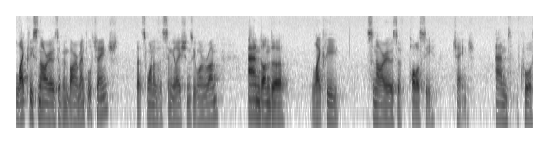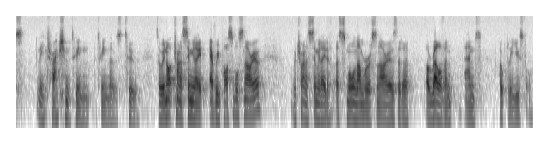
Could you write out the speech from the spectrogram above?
likely scenarios of environmental change? That's one of the simulations we want to run. And under likely scenarios of policy change. And of course, the interaction between, between those two. So we're not trying to simulate every possible scenario. We're trying to simulate a, a small number of scenarios that are are relevant and hopefully useful.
